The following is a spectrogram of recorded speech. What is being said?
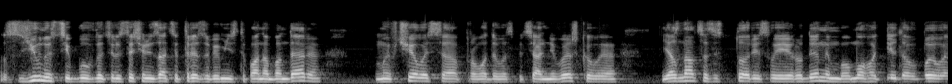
З юності був в націоналістичній організації «Тризуб» імені Степана Бандери. Ми вчилися, проводили спеціальні вишколи. Я знав це з історії своєї родини, бо мого діда вбили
